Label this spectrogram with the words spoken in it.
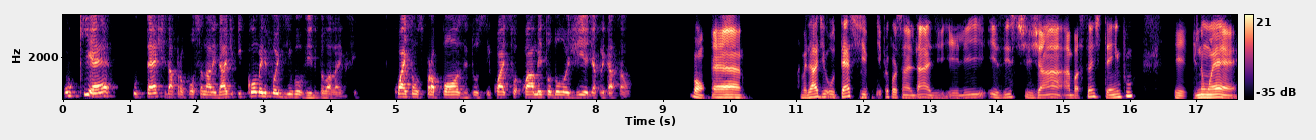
o que é o teste da proporcionalidade e como ele foi desenvolvido pelo Alexi. Quais são os propósitos e quais, qual a metodologia de aplicação? Bom, é, na verdade, o teste de, de proporcionalidade ele existe já há bastante tempo. Ele não é,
